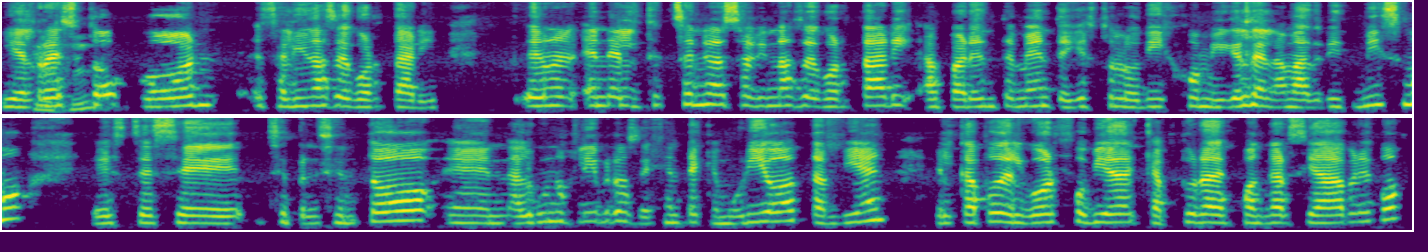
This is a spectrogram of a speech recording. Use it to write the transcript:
y el resto con Salinas de Gortari. En, el sexenio de Salinas de Gortari, aparentemente, y esto lo dijo Miguel de la Madrid mismo, este, se, se presentó en algunos libros de gente que murió también, El capo del Golfo, vía de captura de Juan García Ábrego.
